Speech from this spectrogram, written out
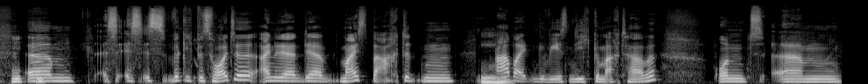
ähm, es, es ist wirklich bis heute eine der, der meist beachteten mhm. Arbeiten gewesen, die ich gemacht habe. Und ähm,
